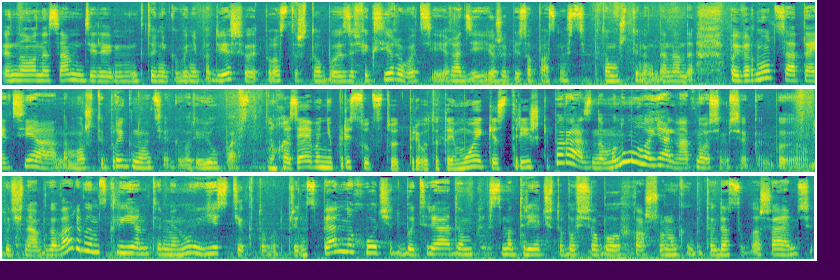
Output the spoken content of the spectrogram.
Но на самом деле никто никого не подвешивает, просто чтобы зафиксировать и ради ее же безопасности. Потому что иногда надо повернуться, отойти, а она может и прыгнуть, я говорю, и упасть. Но хозяева не присутствуют при вот этой мойке, стрижке? По-разному. Ну, мы лояльно относимся, как бы обычно обговариваем с клиентами. Ну, есть те, кто вот принципиально хочет быть рядом, смотреть, чтобы все было хорошо ну, как бы тогда соглашаемся.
